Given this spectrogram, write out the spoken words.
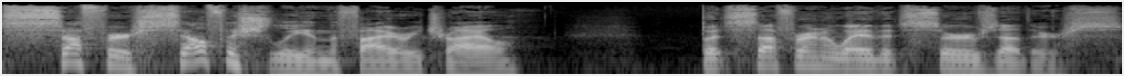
suffer selfishly in the fiery trial, but suffer in a way that serves others.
